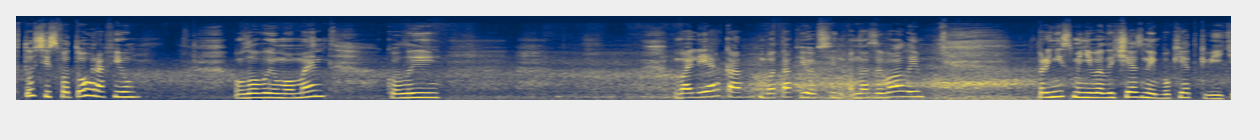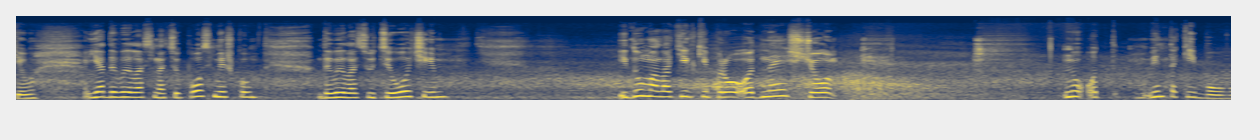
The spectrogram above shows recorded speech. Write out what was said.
хтось із фотографів вловив момент, коли Валерка, бо так його всі називали, приніс мені величезний букет квітів. Я дивилась на цю посмішку, дивилась у ці очі і думала тільки про одне, що ну от він такий був.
